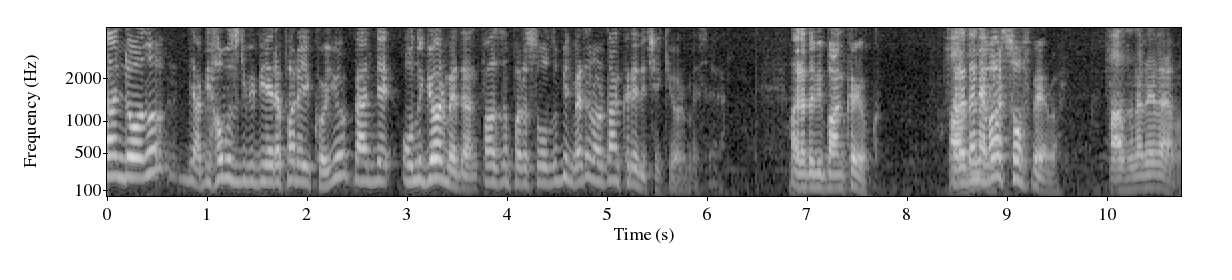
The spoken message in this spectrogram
Ben de onu ya bir havuz gibi bir yere parayı koyuyor. Ben de onu görmeden, fazlının parası olduğu bilmeden oradan kredi çekiyorum mesela. Arada bir banka yok. Arada Fazlına ne var? Software var. Fazlına haberi var ama.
